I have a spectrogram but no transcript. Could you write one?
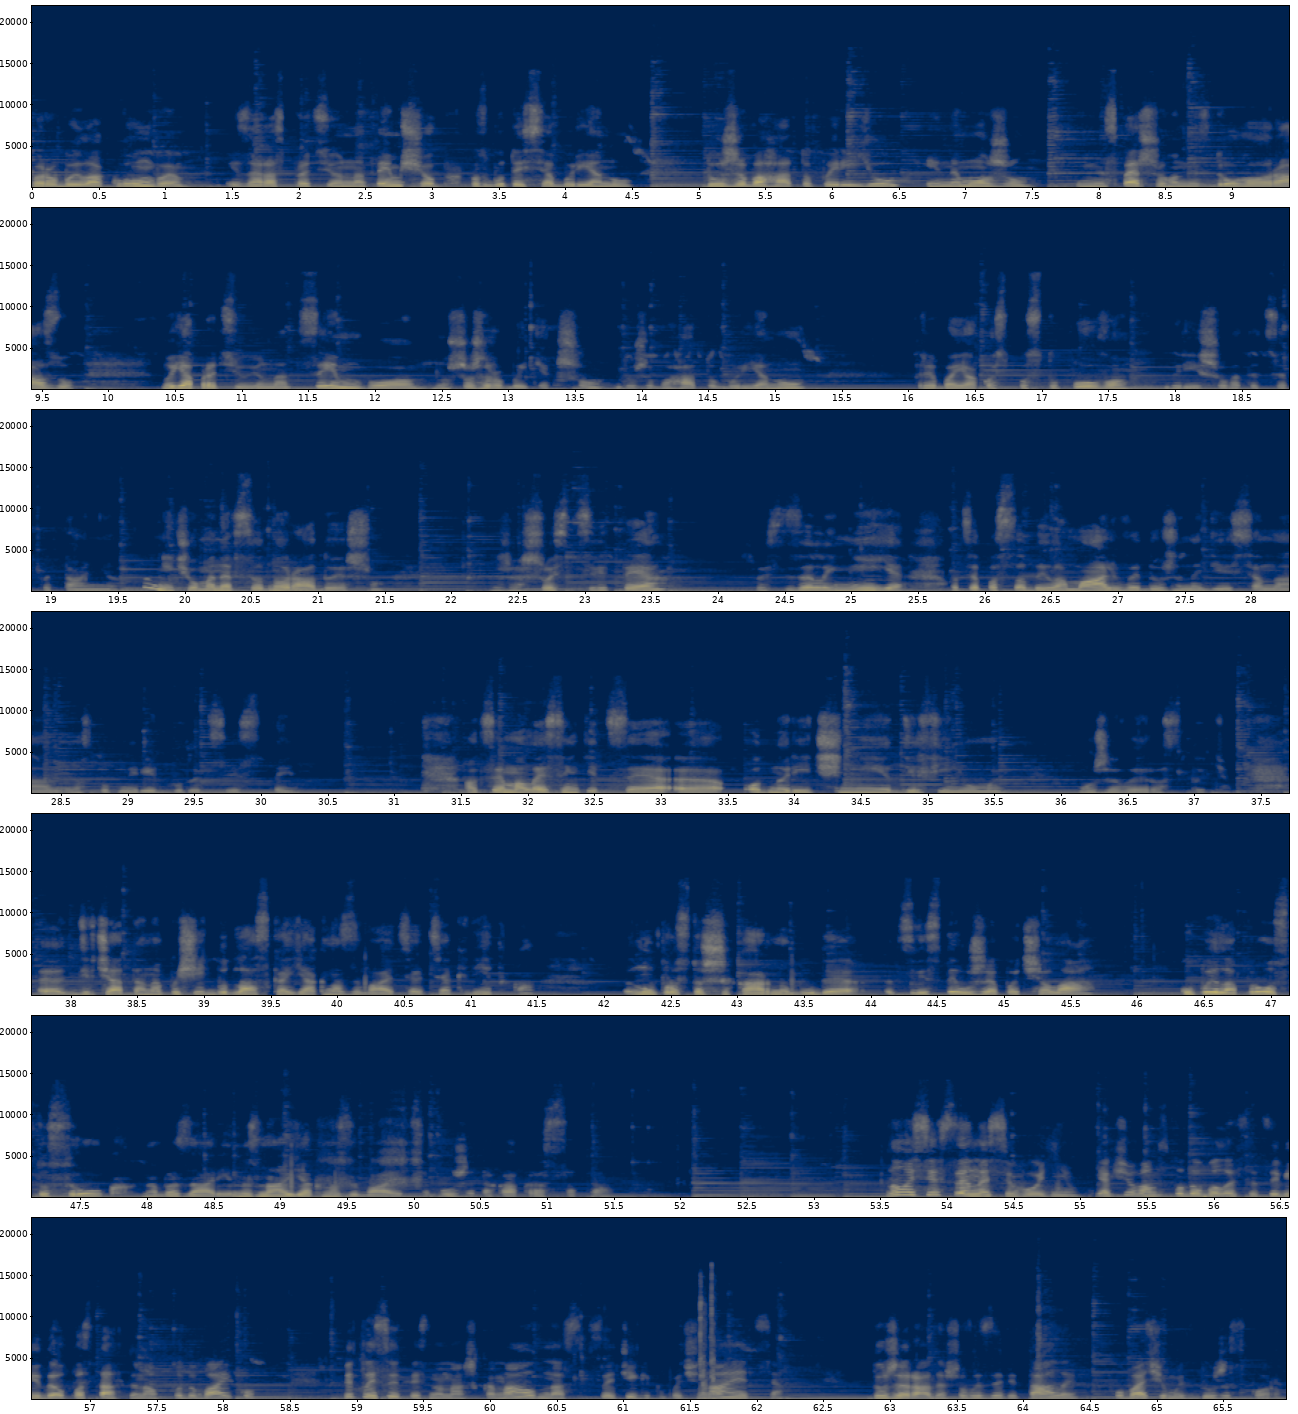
Поробила клумби і зараз працюю над тим, щоб позбутися бур'яну. Дуже багато перію і не можу ні з першого, ні з другого разу. Ну, я працюю над цим, бо ну що ж робити, якщо дуже багато бур'яну, треба якось поступово вирішувати це питання. Ну нічого, мене все одно радує, що вже щось цвіте, щось зеленіє. Оце посадила мальви, дуже надіюся, на наступний рік будуть цвісти. А це малесенькі, це е, однорічні дельфініуми може виростуть. Е, дівчата, напишіть, будь ласка, як називається ця квітка. Ну, просто шикарно буде цвісти, вже почала. Купила просто з рук на базарі. Не знаю, як називається. Боже, така красота. Ну, ось і все на сьогодні. Якщо вам сподобалося це відео, поставте нам вподобайку. Підписуйтесь на наш канал, в нас все тільки починається. Дуже рада, що ви завітали. Побачимось дуже скоро.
